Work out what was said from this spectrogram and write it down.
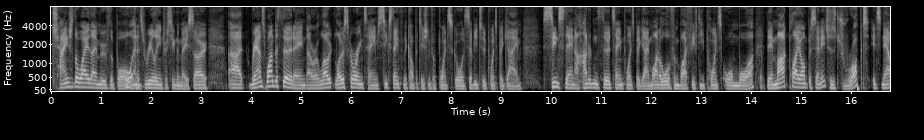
changed the way they move the ball, mm. and it's really interesting to me. So, uh, rounds 1 to 13, they were a low, low scoring team, 16th in the competition for points scored, 72 points per game. Since then, 113 points per game, won all of them by 50 points or more. Their mark play on percentage has dropped. It's now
